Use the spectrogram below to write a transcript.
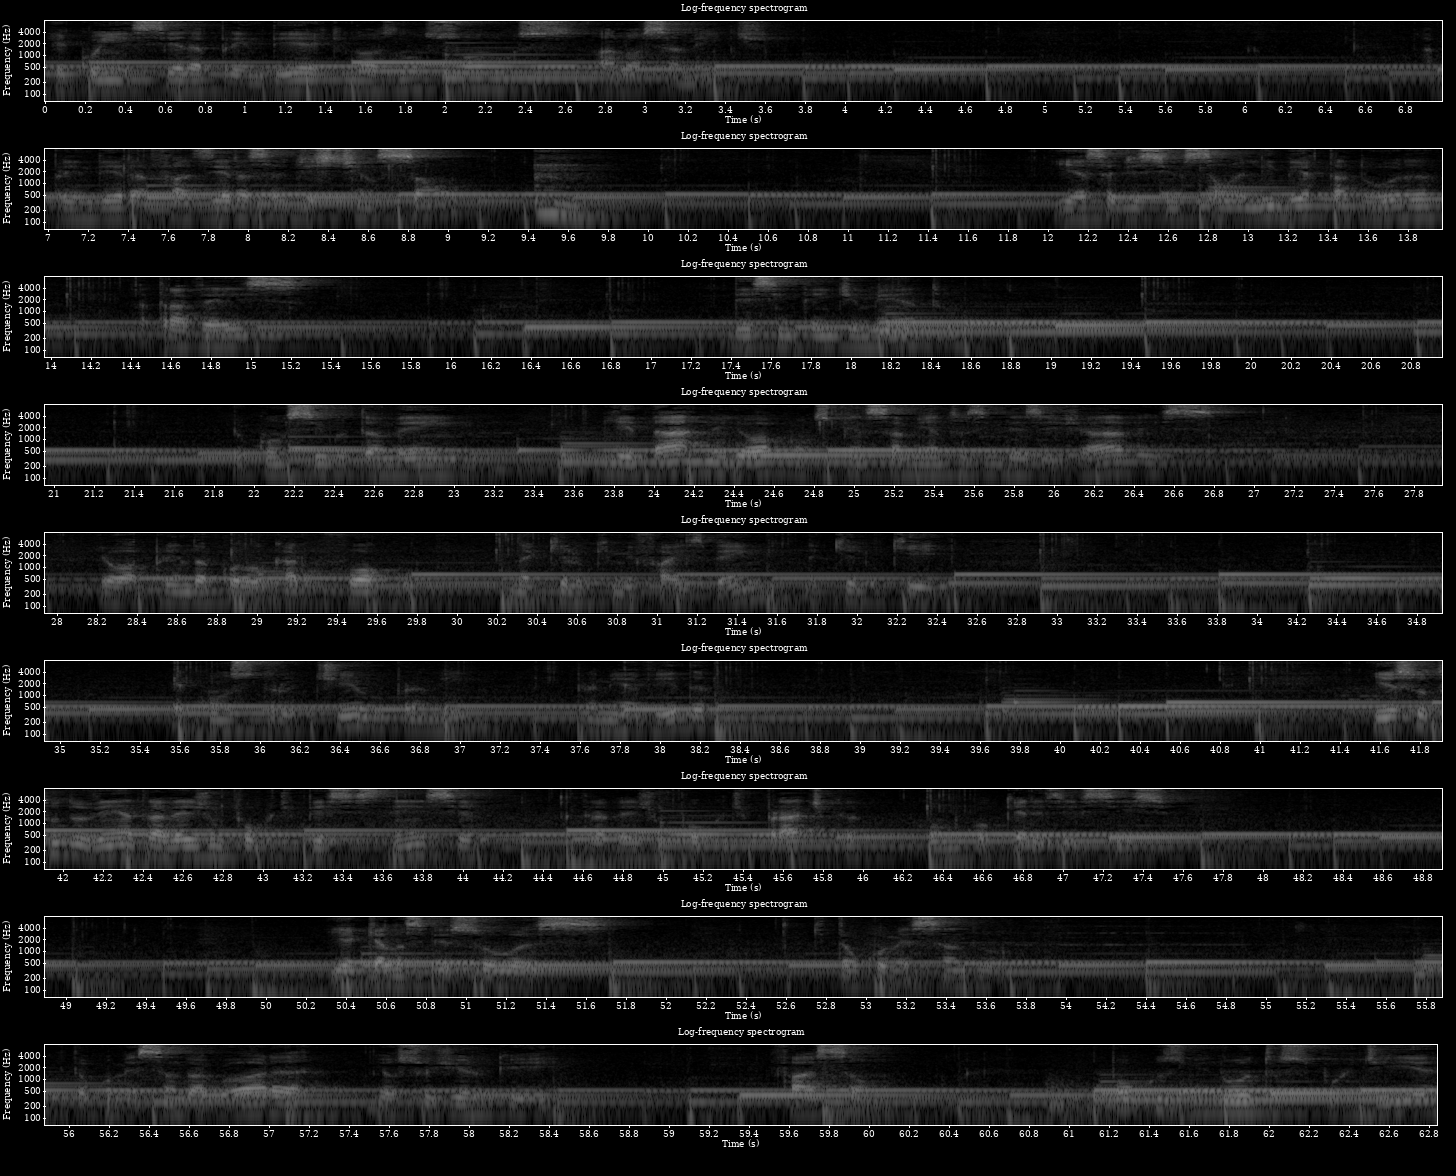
reconhecer, aprender que nós não somos a nossa mente, fazer essa distinção. E essa distinção é libertadora através desse entendimento consigo também lidar melhor com os pensamentos indesejáveis. Eu aprendo a colocar o foco naquilo que me faz bem, naquilo que é construtivo para mim, minha vida. Isso tudo vem através de um pouco de persistência, através de um pouco de prática, como qualquer exercício. E aquelas pessoas estão começando estão começando agora, eu sugiro que façam poucos minutos por dia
